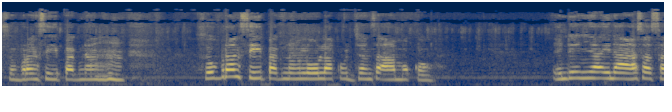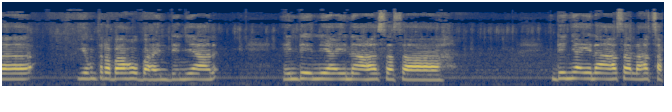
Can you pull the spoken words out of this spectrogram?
Sobrang sipag ng Sobrang sipag ng lola ko dyan sa amo ko. Hindi niya inaasa sa yung trabaho ba, hindi niya hindi niya inaasa sa hindi niya inaasa lahat sa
